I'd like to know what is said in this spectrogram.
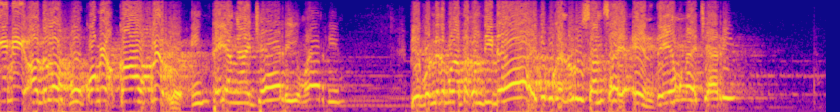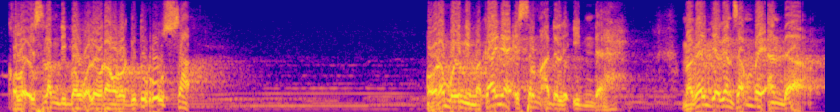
ini adalah hukumnya kafir. Loh ente yang ngajari kemarin. Biarpun ente mengatakan tidak itu bukan urusan saya. Ente yang mengajari. Kalau Islam dibawa oleh orang-orang itu rusak. Orang boleh ini makanya Islam adalah indah. Makanya jangan sampai anda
